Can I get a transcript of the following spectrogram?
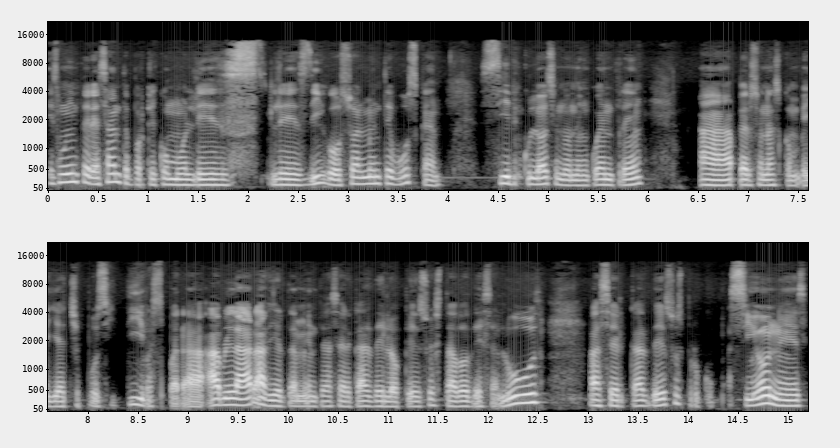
es muy interesante porque como les, les digo, usualmente buscan círculos en donde encuentren a personas con VIH positivas para hablar abiertamente acerca de lo que es su estado de salud, acerca de sus preocupaciones,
